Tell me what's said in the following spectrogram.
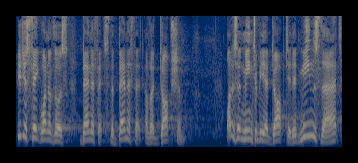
You just take one of those benefits, the benefit of adoption. What does it mean to be adopted? It means that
